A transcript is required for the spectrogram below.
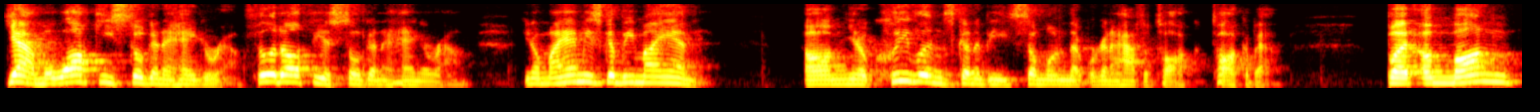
Yeah, Milwaukee's still going to hang around. Philadelphia is still going to hang around. You know, Miami's going to be Miami. Um, you know, Cleveland's going to be someone that we're going to have to talk talk about. But among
